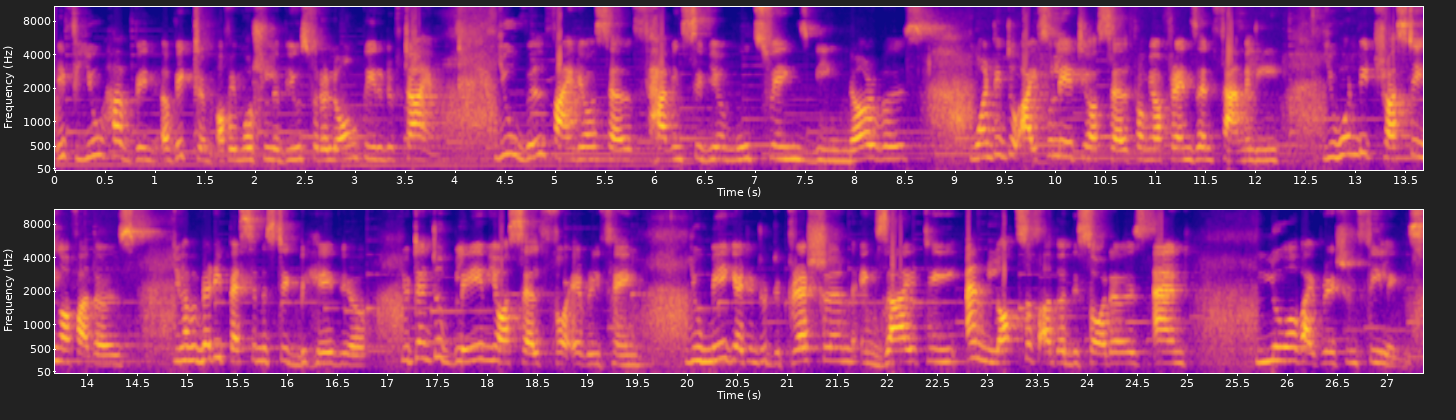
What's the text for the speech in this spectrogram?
If you have been a victim of emotional abuse for a long period of time, you will find yourself having severe mood swings, being nervous, wanting to isolate yourself from your friends and family. You won't be trusting of others. You have a very pessimistic behavior. You tend to blame yourself for everything. You may get into depression, anxiety and lots of other disorders and lower vibration feelings.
